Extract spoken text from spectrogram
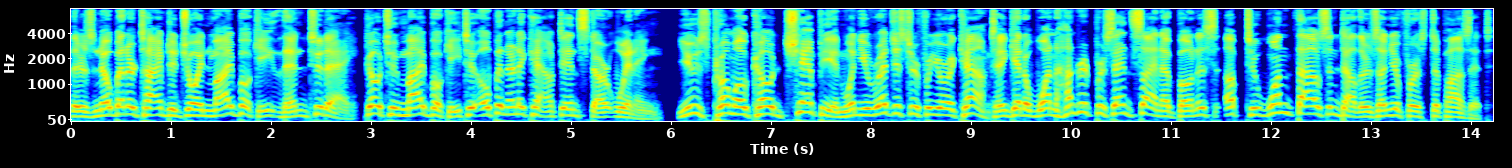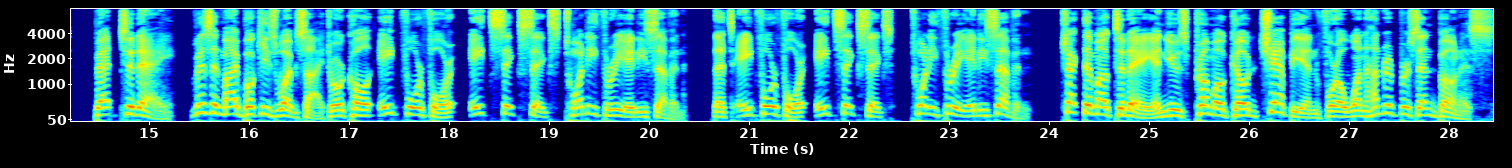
There's no better time to join MyBookie than today. Go to MyBookie to open an account and start winning. Use promo code CHAMPION when you register for your account and get a 100% sign up bonus up to $1,000 on your first deposit. Bet today. Visit MyBookie's website or call 844 866 2387. That's 844 866 2387. Check them out today and use promo code CHAMPION for a 100% bonus.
